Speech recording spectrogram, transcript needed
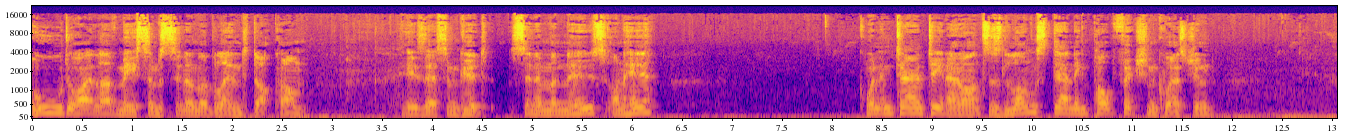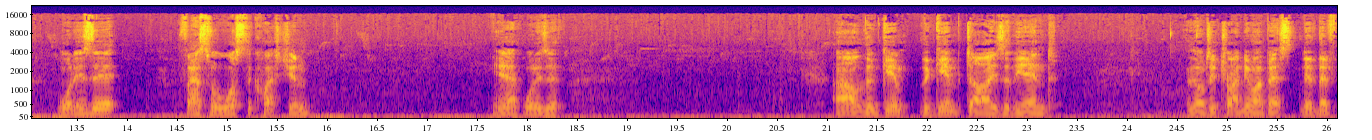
Ooh, do I love me some cinemablend.com. Is there some good cinema news on here? Quentin Tarantino answers long-standing Pulp Fiction question. What is it? First of all, what's the question? Yeah, what is it? Oh, the gimp. The gimp dies at the end. I'll do, try and do my best. They- They've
